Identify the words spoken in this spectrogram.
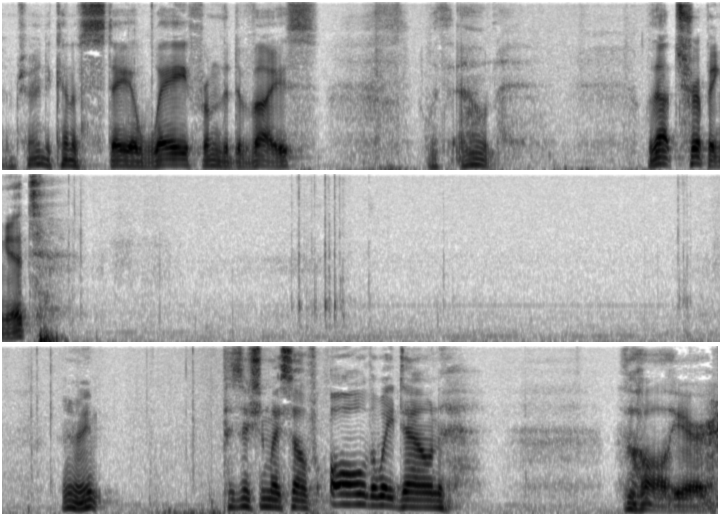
So I'm trying to kind of stay away from the device without without tripping it. All right position myself all the way down the hall here.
